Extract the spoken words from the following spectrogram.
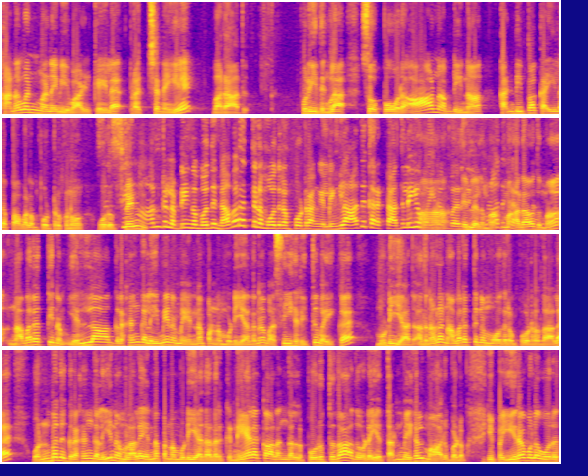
கணவன் மனைவி வாழ்க்கையில பிரச்சனையே வராது. புரியுதுங்களா? சோ இப்போ ஒரு ஆண் அப்படின்னா கண்டிப்பா கையில பவளம் போட்டிருக்கணும். ஒரு பெண் ஆண்கள் அப்படிங்கும் போது நவரத்தின மோதிரம் போடுறாங்க இல்லைங்களா? அது கரெக்டா அதுலயும் இல்ல ம- அதாவதுமா நவரத்தினம் எல்லா கிரகங்களையுமே நம்ம என்ன பண்ண முடியாதுன்னா வசீகரித்து வைக்க முடியாது. அதனால நவரத்தின மோதிரம் போடுறதால ஒன்பது கிரகங்களையும் நம்மளால என்ன பண்ண முடியாது. அதற்கு நேர காலங்கள் பொறுத்து தான் அதோடைய தன்மைகள் மாறுபடும். இப்ப இரவுல ஒரு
